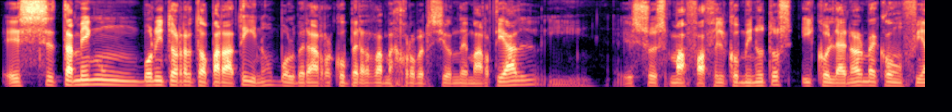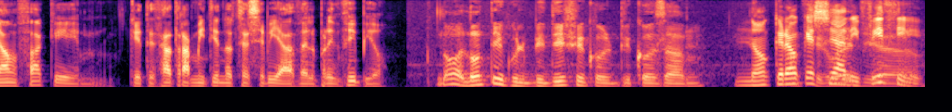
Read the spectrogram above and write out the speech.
Es también un bonito reto para ti, ¿no? Volver a recuperar la mejor versión de Martial y eso es más fácil con minutos y con la enorme confianza que, te está transmitiendo este Sevilla desde el principio. Um, no creo que sea difícil,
